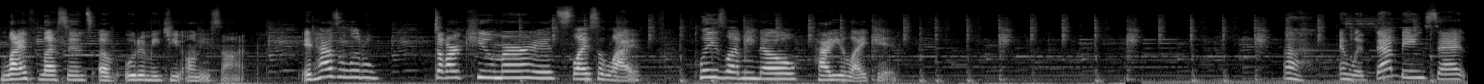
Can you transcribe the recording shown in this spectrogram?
Life Lessons of Uramichi Oniisan. It has a little dark humor, it's slice of life. Please let me know how you like it. Uh, and with that being said,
